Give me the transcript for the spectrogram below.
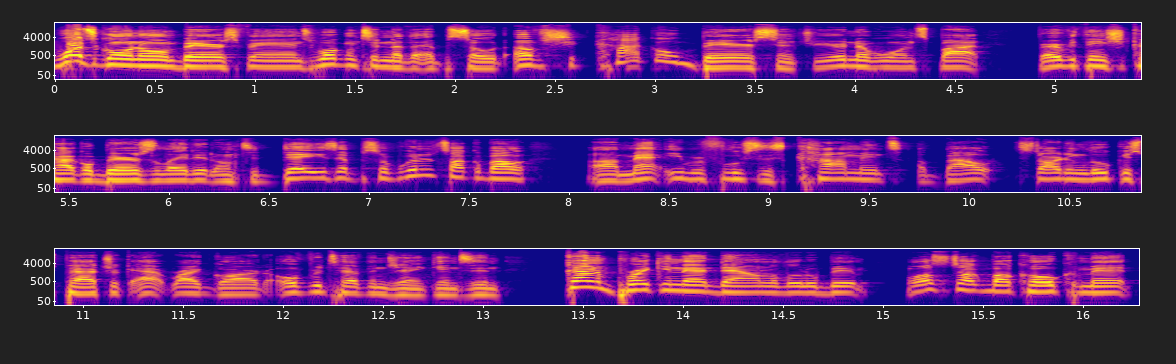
What's going on, Bears fans? Welcome to another episode of Chicago Bears Central, your number one spot for everything Chicago Bears related. On today's episode, we're going to talk about uh, Matt Eberflus's comments about starting Lucas Patrick at right guard over Teven Jenkins and kind of breaking that down a little bit. We'll also talk about Cole Kmet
